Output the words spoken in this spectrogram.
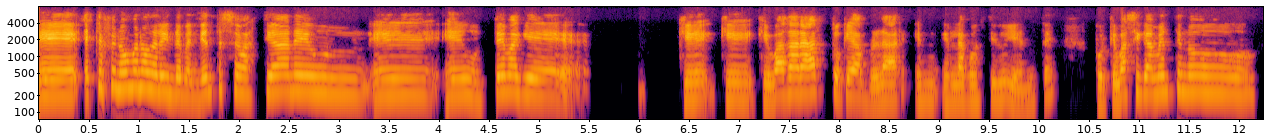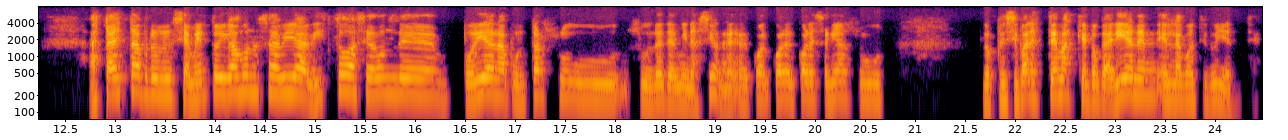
eh, este fenómeno de la independiente Sebastián es un, eh, es un tema que, que, va a dar harto que hablar en, la constituyente, porque básicamente no, hasta este pronunciamiento, digamos, no se había visto hacia dónde podían apuntar sus determinaciones, cuál, cuáles serían sus, los principales temas que tocarían en, en la constituyente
